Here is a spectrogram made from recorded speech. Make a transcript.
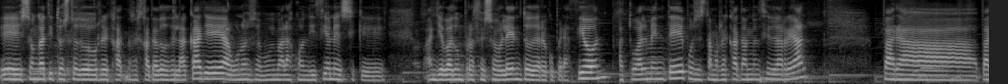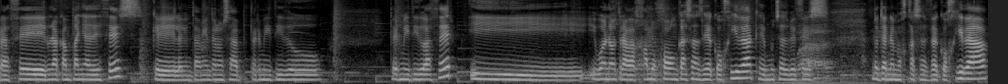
eh, son gatitos todos resca- rescatados de la calle, algunos en muy malas condiciones y que han llevado un proceso lento de recuperación. Actualmente pues estamos rescatando en Ciudad Real para, para hacer una campaña de CES que el ayuntamiento nos ha permitido, permitido hacer y, y bueno, trabajamos con casas de acogida que muchas veces no tenemos casas de acogida.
